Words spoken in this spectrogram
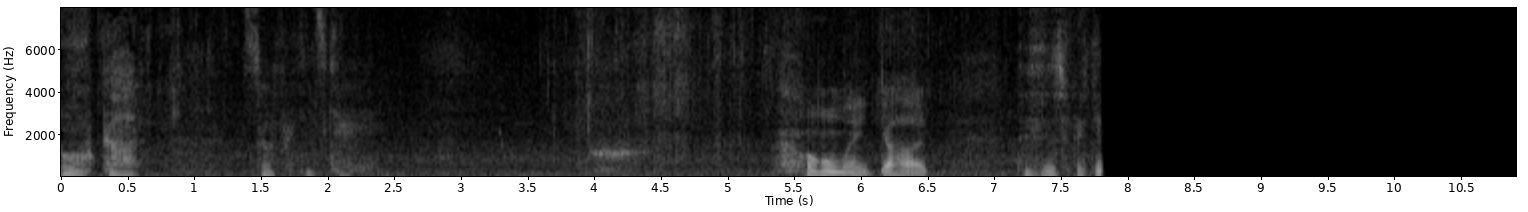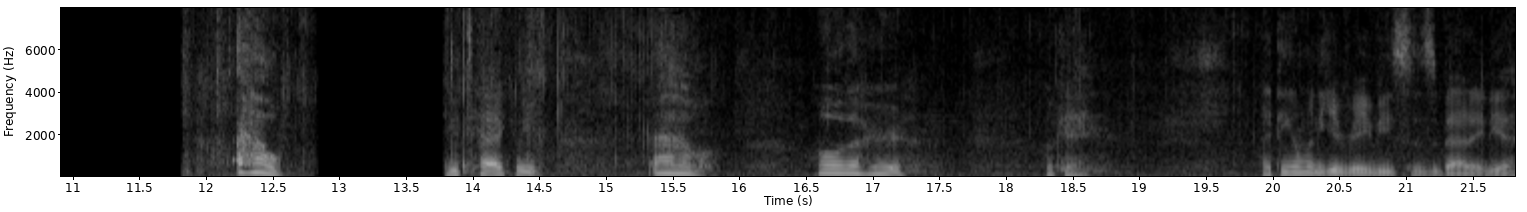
Oh, God. So freaking scary. Oh my God. This is freaking. Ow! You attacked me. Ow! Oh, that hurt. Okay. I think I'm gonna get rabies. This is a bad idea.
